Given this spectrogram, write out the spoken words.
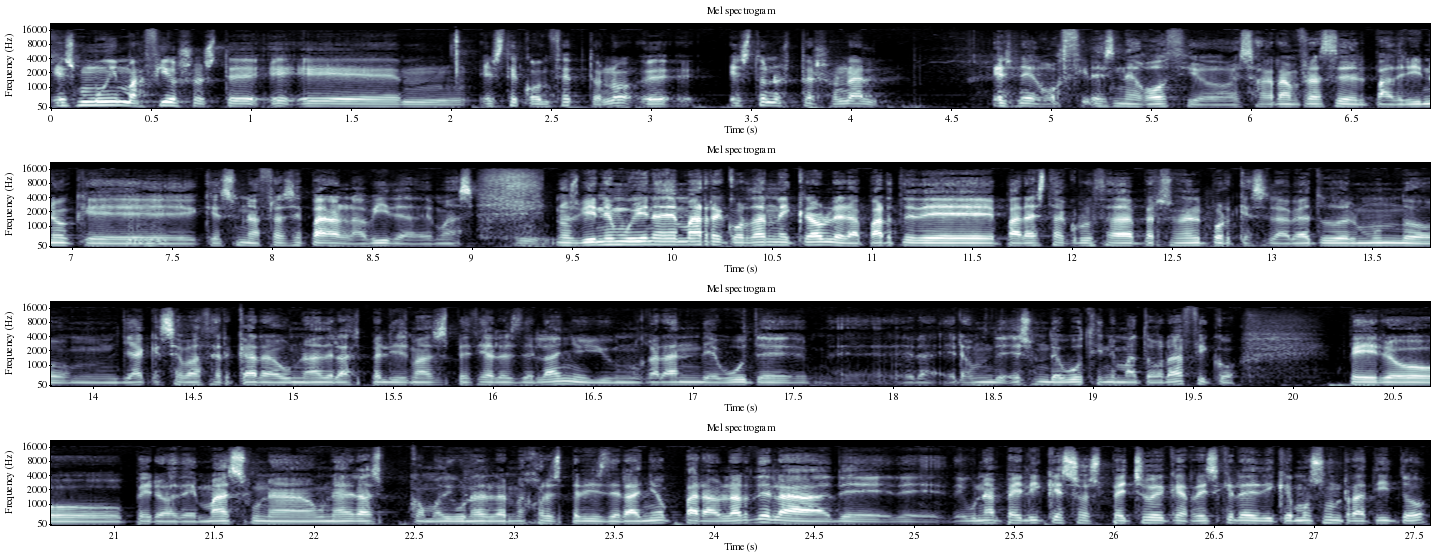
es muy mafioso este, eh, eh, este concepto, ¿no? Eh, esto no es personal, es negocio. Es negocio, esa gran frase del padrino que, que es una frase para la vida, además. Nos viene muy bien, además, recordar Nightcrawler, aparte de para esta cruzada personal, porque se la ve a todo el mundo, mm, ya que se va a acercar a una de las pelis más especiales del año y un gran debut, eh, era, era un, es un debut cinematográfico, pero, pero además una, una de las, como digo, una de las mejores pelis del año, para hablar de, la, de, de- de una peli que sospecho que querréis que le dediquemos un ratito,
